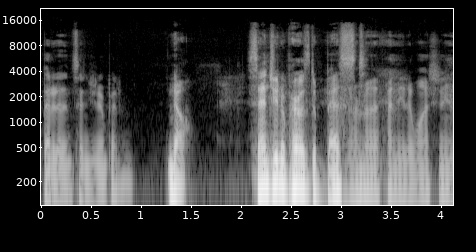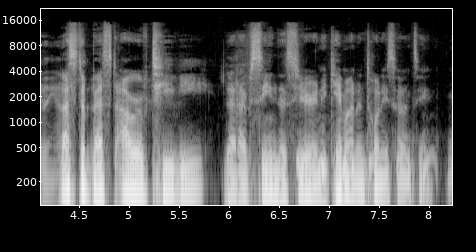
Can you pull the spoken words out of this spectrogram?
better than San Junipero? No, San Junipero is the best. I best. don't know if I need to watch anything else. That's the best hour of TV that I've seen this year, and it came out in 2017.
